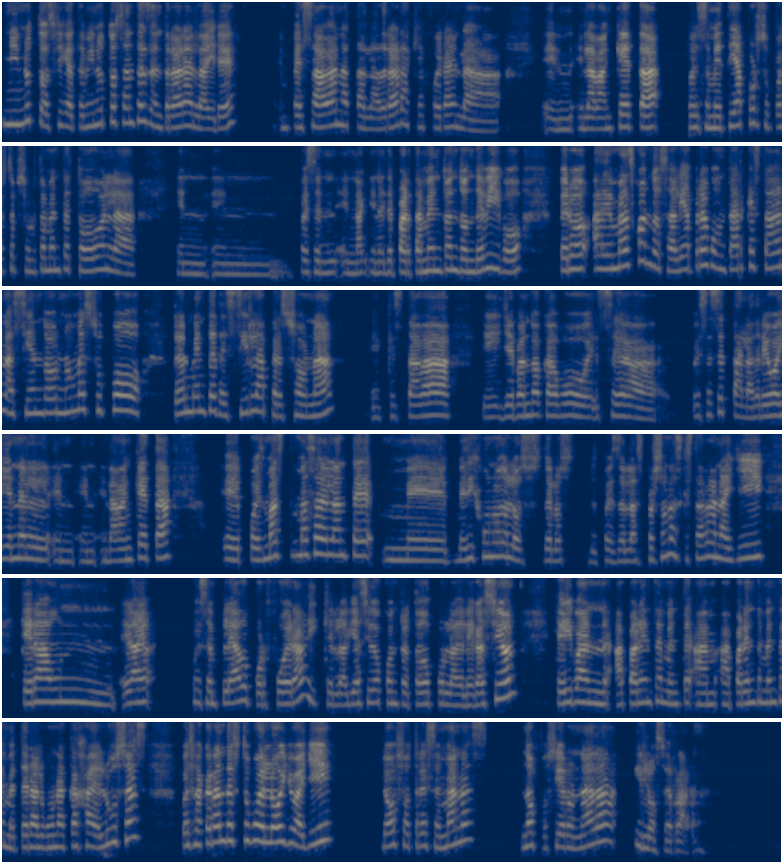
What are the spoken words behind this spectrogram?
minutos, fíjate, minutos antes de entrar al aire, empezaban a taladrar aquí afuera en la, en, en, la banqueta, pues se metía, por supuesto, absolutamente todo en la, en, pues en, el departamento en donde vivo, pero además cuando salí a preguntar qué estaban haciendo, no me supo realmente decir la persona eh, que estaba eh, llevando a cabo ese, pues ese taladreo ahí en, el, en, la banqueta. Eh, pues más, más adelante me, me, dijo uno de los, de los, pues de las personas que estaban allí, que era un, era pues empleado por fuera y que lo había sido contratado por la delegación, que iban aparentemente a, aparentemente meter alguna caja de luces, pues Jacaranda estuvo el hoyo allí dos o tres semanas, no pusieron nada y lo cerraron.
